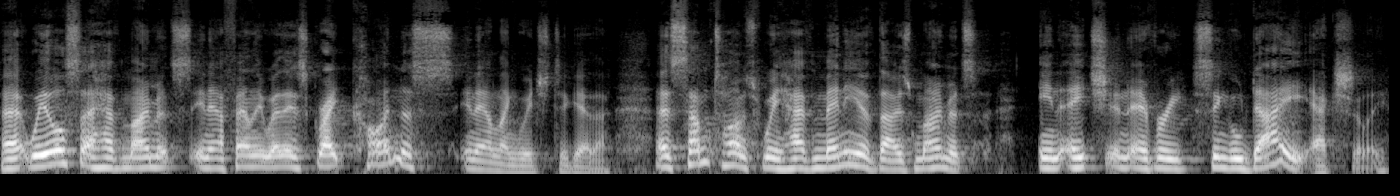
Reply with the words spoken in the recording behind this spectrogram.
Uh, we also have moments in our family where there's great kindness in our language together. Uh, sometimes we have many of those moments in each and every single day, actually.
